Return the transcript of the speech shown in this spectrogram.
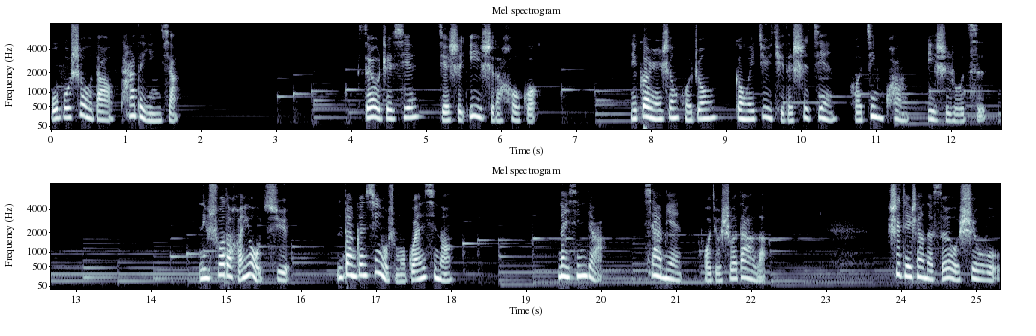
无不受到它的影响。所有这些皆是意识的后果。你个人生活中更为具体的事件和境况亦是如此。你说的很有趣，但跟性有什么关系呢？耐心点儿，下面我就说到了，世界上的所有事物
